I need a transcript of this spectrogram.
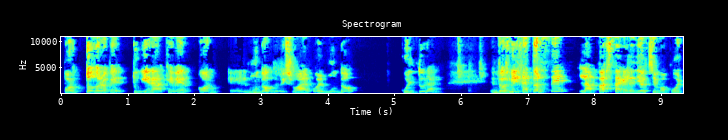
por todo lo que tuviera que ver con el mundo audiovisual o el mundo cultural. En 2014, la pasta que le dio Chimo Puig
